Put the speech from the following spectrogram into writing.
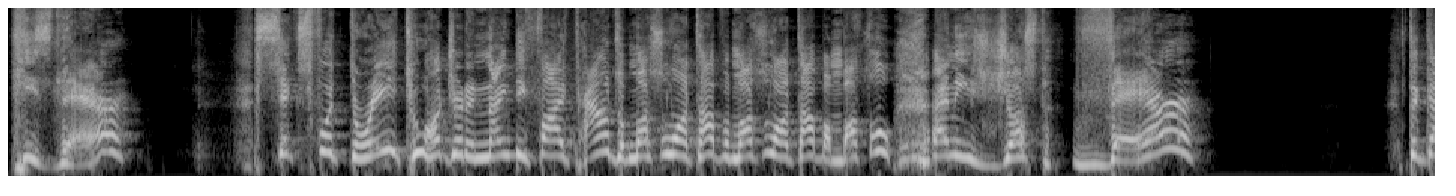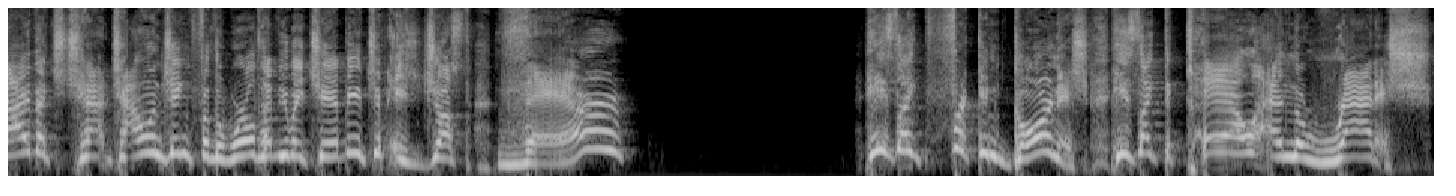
He's there." Six foot three, 295 pounds of muscle on top of muscle on top of muscle, and he's just there? The guy that's cha- challenging for the World Heavyweight Championship is just there? He's like freaking garnish. He's like the kale and the radish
